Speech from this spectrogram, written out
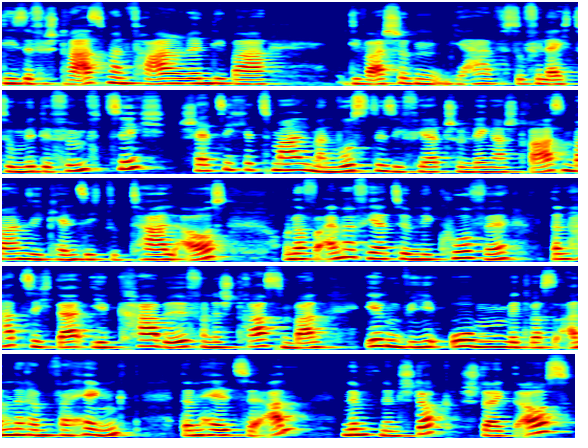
diese Straßenbahnfahrerin, die war die war schon, ja, so vielleicht so Mitte 50, schätze ich jetzt mal. Man wusste, sie fährt schon länger Straßenbahn, sie kennt sich total aus und auf einmal fährt sie um die Kurve, dann hat sich da ihr Kabel von der Straßenbahn irgendwie oben mit was anderem verhängt. Dann hält sie an, nimmt einen Stock, steigt aus,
